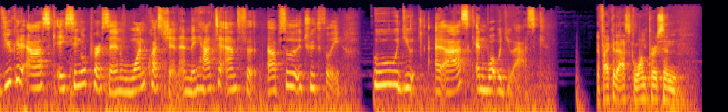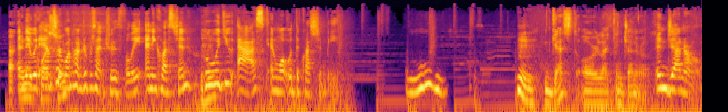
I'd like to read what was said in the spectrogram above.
if you could ask a single person one question and they had to answer absolutely truthfully, who would you ask and what would you ask? If I could ask one person, uh, And any they would question, answer 100% truthfully. Any question, Mm-hmm. who would you ask and what would the question be? Hmm. Guest or like in general? In general,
